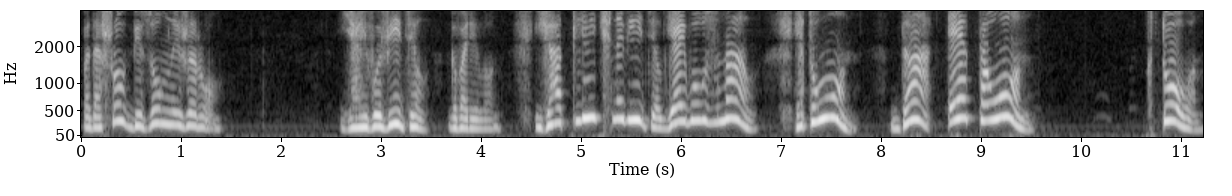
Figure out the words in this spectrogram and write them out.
подошел безумный Жером. «Я его видел», — говорил он. «Я отлично видел, я его узнал. Это он! Да, это он!» «Кто он?»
